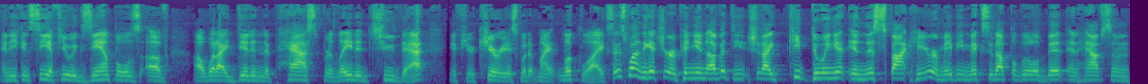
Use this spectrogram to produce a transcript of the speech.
And you can see a few examples of uh, what I did in the past related to that, if you're curious what it might look like. So I just wanted to get your opinion of it. You, should I keep doing it in this spot here, or maybe mix it up a little bit and have some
